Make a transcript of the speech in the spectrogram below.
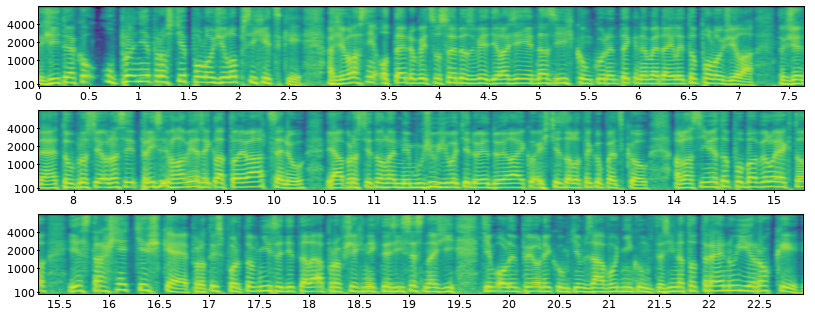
takže jí to jako úplně prostě položilo psychicky. A že vlastně od té doby, co se dozvěděla, že jedna z jejich konkurentek na medaili to položila, takže ne, to prostě ona si prý si v hlavě řekla, to nemá cenu, já prostě tohle nemůžu v životě dojet, dojela jako ještě za Lotte Kopeckou. A vlastně mě to pobavilo, jak to je strašně těžké pro ty sportovní ředitele a pro všechny, kteří se snaží těm olympionikům, těm závodníkům, kteří na to trénují roky,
